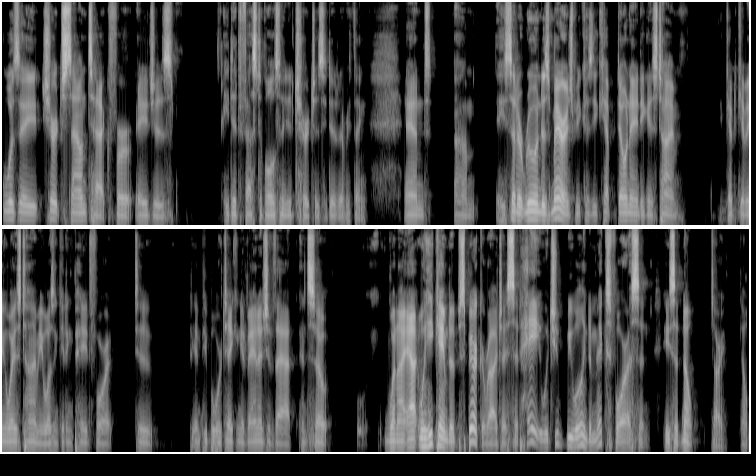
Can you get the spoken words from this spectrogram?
was a church sound tech for ages. He did festivals and he did churches, he did everything. And um, he said it ruined his marriage because he kept donating his time. He kept giving away his time. He wasn't getting paid for it. To and people were taking advantage of that. And so when I when he came to Spirit Garage, I said, "Hey, would you be willing to mix for us?" And he said, "No, sorry." No."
